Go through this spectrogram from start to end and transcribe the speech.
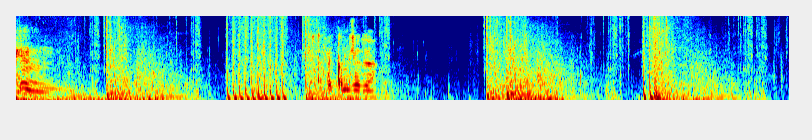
Hmm. Je fais comme je veux. Mhm. Je sors pas, je dois quitter, mec. Allez,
